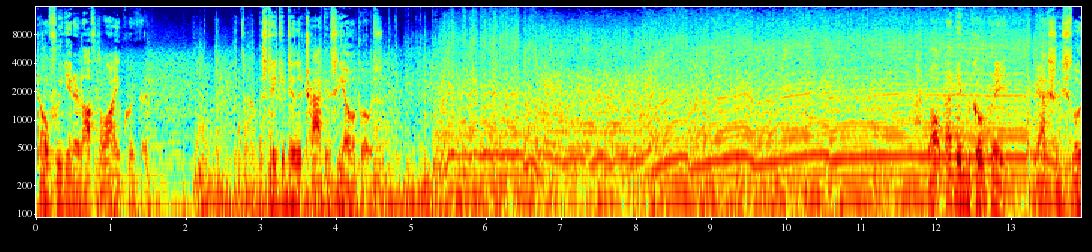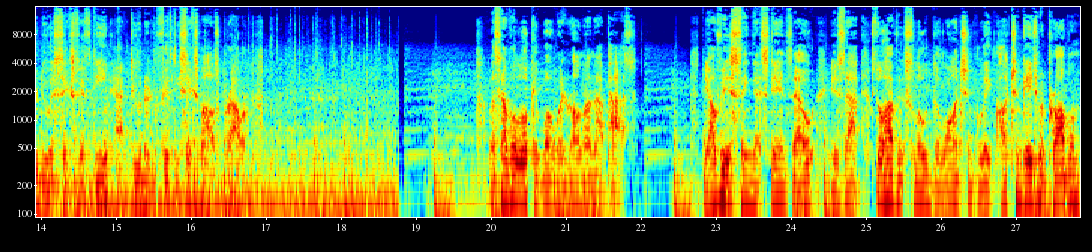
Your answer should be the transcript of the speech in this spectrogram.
to hopefully get it off the line quicker. Let's take it to the track and see how it goes. Well, that didn't go great. We actually slowed to a 615 at 256 miles per hour. Let's have a look at what went wrong on that pass. The obvious thing that stands out is that we still haven't slowed the launch and late clutch engagement problem.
